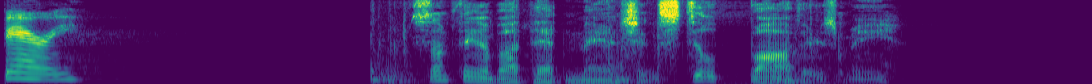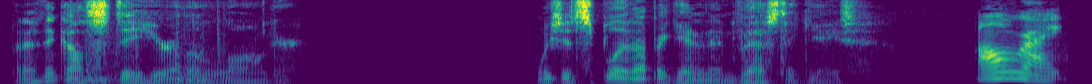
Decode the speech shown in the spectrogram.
Barry, Something about that mansion still bothers me. But I think I'll stay here a little longer. We should split up again and investigate. all right.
